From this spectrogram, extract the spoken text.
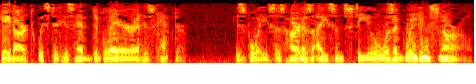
Gaedar twisted his head to glare at his captor. His voice, as hard as ice and steel, was a grating snarl.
